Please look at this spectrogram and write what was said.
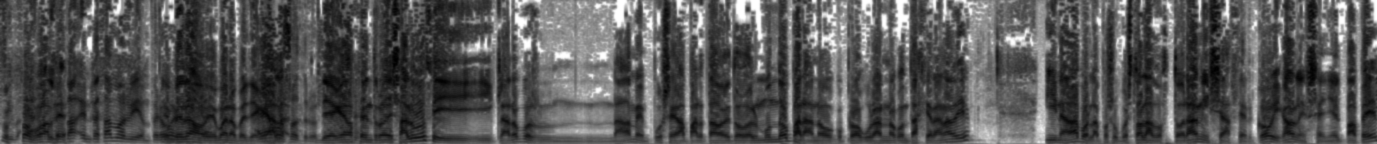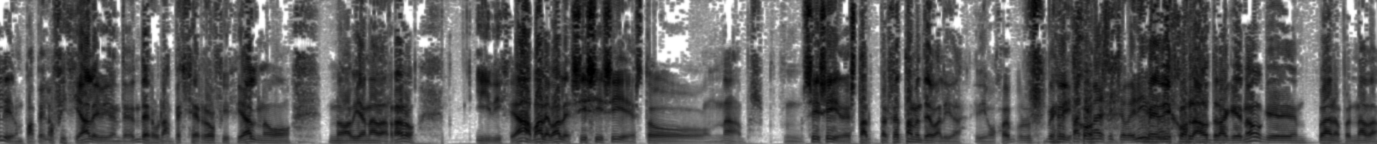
pues, pues vale. va- empezamos bien, pero bueno. Empezamos bien. Bueno, pues llegué, a la- llegué al centro de salud y, y, claro, pues nada, me puse apartado de todo el mundo para no procurar no contagiar a nadie. Y nada, pues la, por supuesto la doctora ni se acercó y claro, le enseñé el papel y era un papel oficial, evidentemente, era una PCR oficial, no, no había nada raro. Y dice, ah, vale, vale, sí, sí, sí, esto, nada, pues, mm, sí, sí, está perfectamente válida. Y digo, joder, pues me dijo, me has hecho venir, me no? dijo la otra que no, que, bueno, pues nada.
